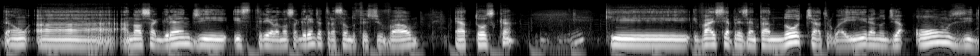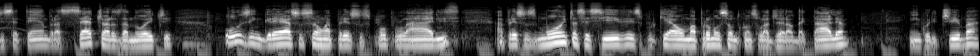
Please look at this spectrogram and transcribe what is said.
Então, a, a nossa grande estrela, a nossa grande atração do festival é a Tosca, que vai se apresentar no Teatro Guaíra no dia 11 de setembro, às 7 horas da noite. Os ingressos são a preços populares, a preços muito acessíveis, porque é uma promoção do Consulado Geral da Itália, em Curitiba.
